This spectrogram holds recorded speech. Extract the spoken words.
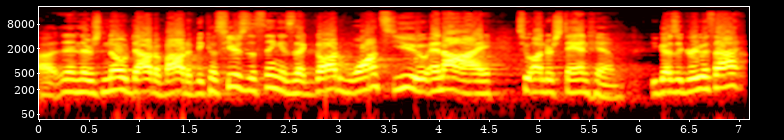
Uh, then there's no doubt about it because here's the thing is that God wants you and I to understand Him. You guys agree with that?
